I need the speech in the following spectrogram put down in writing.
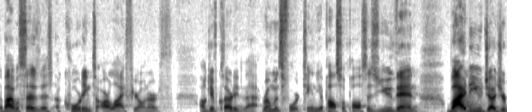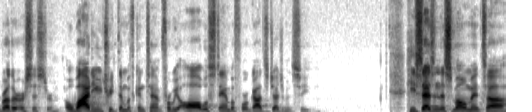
the Bible says this, according to our life here on earth. I'll give clarity to that. Romans 14, the Apostle Paul says, You then, why do you judge your brother or sister? Or why do you treat them with contempt? For we all will stand before God's judgment seat. He says in this moment, uh,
